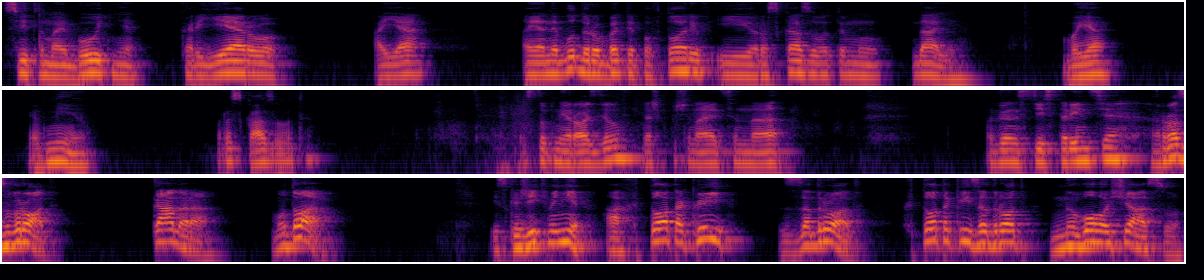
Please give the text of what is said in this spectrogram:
світле майбутнє, кар'єру. А я? А я не буду робити повторів і розказуватиму далі. Бо я, я вмію розказувати. Наступний розділ теж починається на 11 сторінці. Розворот! Камера! Мотор! І скажіть мені, а хто такий задрот? Хто такий задрот нового часу?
